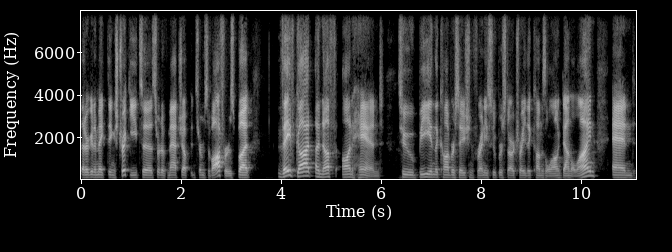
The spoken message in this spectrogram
that are going to make things tricky to sort of match up in terms of offers, but they've got enough on hand to be in the conversation for any superstar trade that comes along down the line. And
